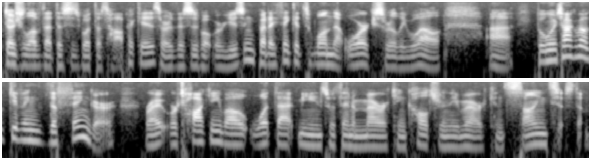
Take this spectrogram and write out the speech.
don't you love that this is what the topic is or this is what we're using? But I think it's one that works really well. Uh, but when we talk about giving the finger right we're talking about what that means within American culture and the American sign system.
